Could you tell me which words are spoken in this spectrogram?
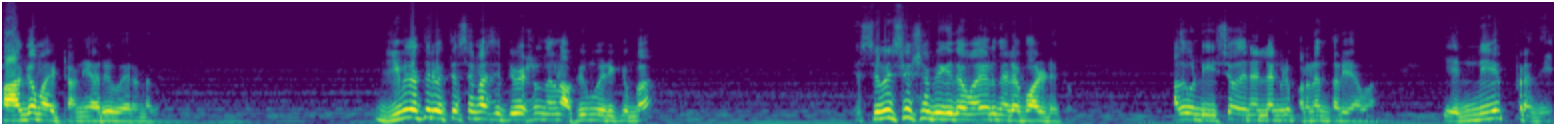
ഭാഗമായിട്ടാണ് ഈ അറിവ് വരേണ്ടത്. ജീവിതത്തിൽ വ്യത്യസ്തമായ സിറ്റുവേഷൻ നിങ്ങൾ അഭിമുഖീകരിക്കുമ്പോൾ സുവിശേഷ വിഹിതമായ ഒരു നിലപാടെടുക്കും. അതുകൊണ്ട് ഈശോ അതിനെല്ലാം കൂടി പറഞ്ഞെന്തറിയാവുക എന്നെ പ്രതി.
